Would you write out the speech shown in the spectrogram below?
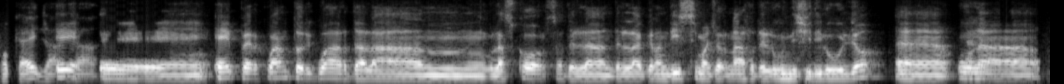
ok, già. E, già. E, e per quanto riguarda la, la scorsa della, della, grandissima giornata dell'11 di luglio, eh, una, eh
